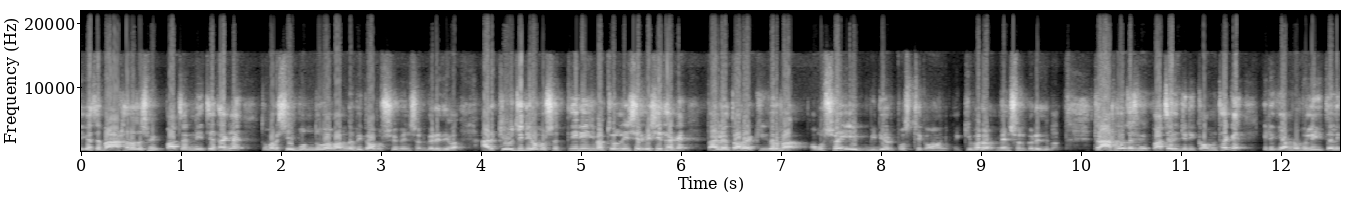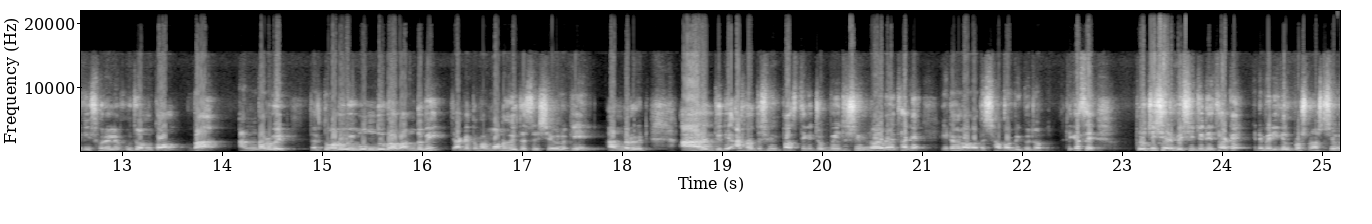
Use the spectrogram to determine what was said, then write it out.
ঠিক আছে, বা আঠারো দশমিক পাঁচের নিচে থাকলে, তোমার সেই বন্ধু বা বান্ধবীকে অবশ্যই মেনশন করে দিবা। আর কেউ যদি অবশ্যই তিরিশ বা চল্লিশের বেশি থাকে, তাহলে তারা কি করবা? অবশ্যই এই ভিডিওর পোস্টে কমন কি করো? মেনশন করে দিবা। তাহলে আঠারো দশমিক পাঁচের যদি কম থাকে, এটাকে আমরা বলি, তাহলে কি শরীরের ওজন কম বা আন্ডারওয়েট তাহলে তোমার ওই বন্ধু বা বান্ধবী যাকে তোমার মনে হইতেছে, সে হলো কি? আন্ডারওয়েট আর যদি আঠারো দশমিক পাঁচ থেকে চব্বিশ দশমিক নয় নয় থাকে, এটা হলো আমাদের স্বাভাবিক ওজন, ঠিক আছে? পঁচিশের বেশি যদি থাকে, এটা মেডিকেল প্রশ্ন আসছিল,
